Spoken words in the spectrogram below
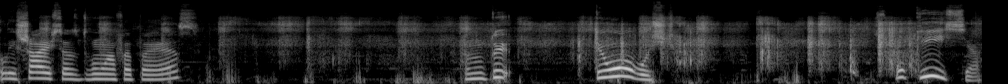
лишаюся з двома ФПС. Ну ти. Ти овощ. Спокійся.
